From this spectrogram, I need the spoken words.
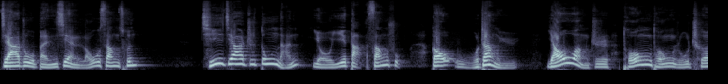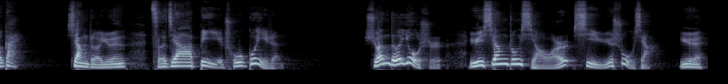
家住本县楼桑村。其家之东南有一大桑树，高五丈余。遥望之，彤彤如车盖。向者云：“此家必出贵人。”玄德幼时与乡中小儿戏于树下，曰：“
